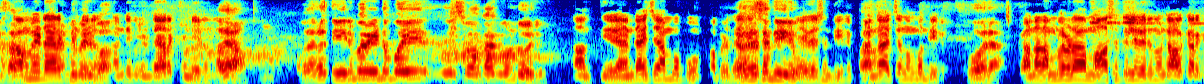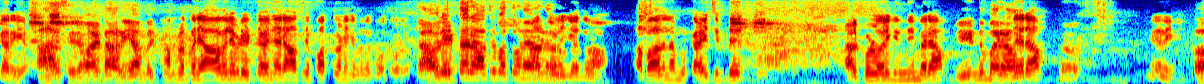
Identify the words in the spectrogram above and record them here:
സാധനം? കമ്പനി ഡയറക്റ്റ് കൊണ്ടുവരുന്നത്. അതെയോ? അപ്പൊ നിങ്ങൾ തീരുമ്പോ വീണ്ടും പോയി സ്റ്റോക്ക് ആക്കി കൊണ്ടുവരും. ആ രണ്ടാഴ്ച ആകുമ്പോ പോകും അപ്പോഴത്തേക്കും ഏകദേശം തീരും. രണ്ടാഴ്ച മുമ്പും തീരും. പോലെ കാരണം നമ്മളിവിടെ മാസത്തിൽ വരുന്നുണ്ട് ആൾക്കാർക്ക് അറിയാം. സ്ഥിരമായിട്ട് അറിയാൻ പറ്റും. നമ്മളിപ്പോ രാവിലെ ഇവിടെ ഇട്ട് കഴിഞ്ഞാൽ രാത്രി പത്ത് മണിക്ക് ഇവിടുന്ന് പോകത്തുള്ളൂ. രാവിലെ ഇട്ട രാത്രി പത്ത് മണിയാണ് മണിക്ക് എത്തുള്ളൂ. അപ്പൊ അത് നമ്മൾ കഴിച്ചിട്ട് താല്പര്യമുള്ളവർക്ക് ഇനിയും വരാം. വീണ്ടും വരാം. വരാം. ഇങ്ങനെ നിൽക്കും. ഓ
